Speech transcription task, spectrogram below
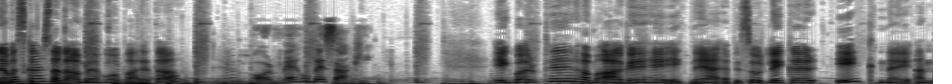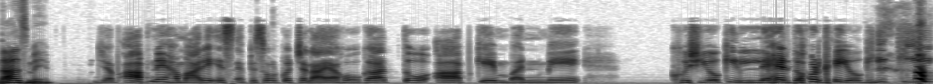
नमस्कार सलाम। मैं हूँ अपारता। और मैं हूँ बैसाखी। एक बार फिर हम आ गए हैं एक नया एपिसोड लेकर, एक नए अंदाज में। जब आपने हमारे इस एपिसोड को चलाया होगा तो आपके मन में खुशियों की लहर दौड़ गई होगी कि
